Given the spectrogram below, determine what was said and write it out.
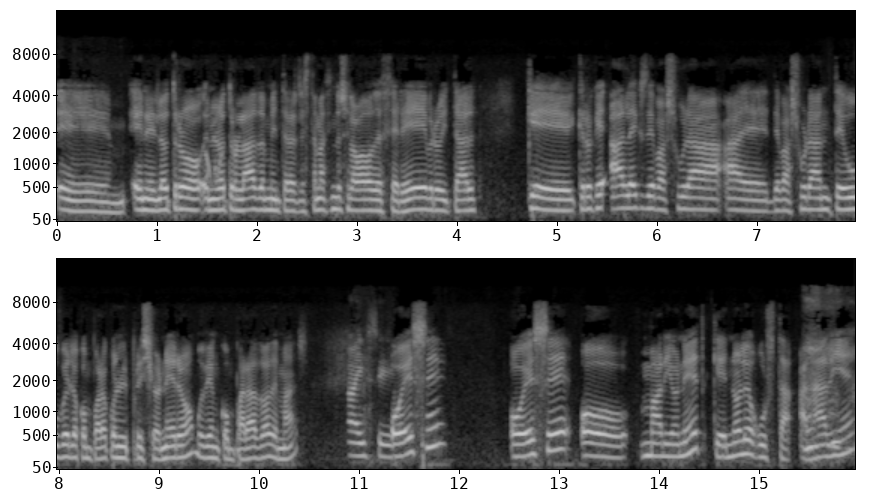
eh, en el otro en el otro lado mientras le están haciendo ese lavado de cerebro y tal. Que creo que Alex de basura eh, de basura ante V lo comparó con el prisionero, muy bien comparado además. Ay, sí. O ese, o ese, o Marionette, que no le gusta a nadie.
